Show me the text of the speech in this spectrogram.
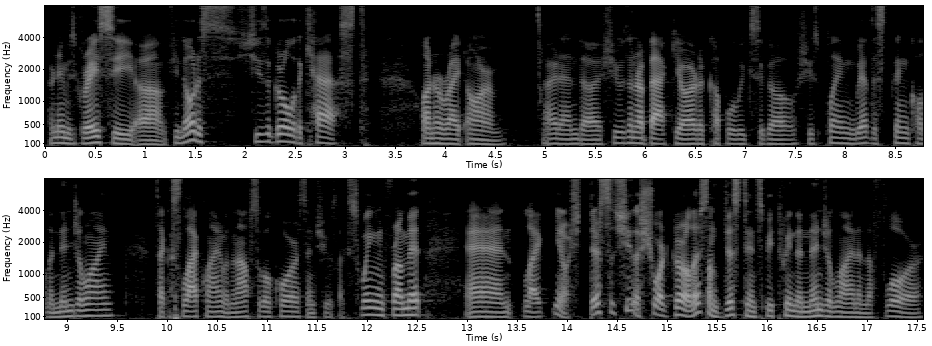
her name is Gracie. Um, if you notice, she's a girl with a cast on her right arm. Right, and uh, she was in our backyard a couple of weeks ago. She was playing. We have this thing called the ninja line. It's like a slack line with an obstacle course, and she was like swinging from it, and like you know, sh- there's a, she's a short girl. There's some distance between the ninja line and the floor,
